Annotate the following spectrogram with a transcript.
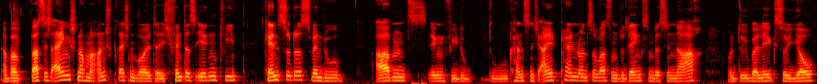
Aber was ich eigentlich nochmal ansprechen wollte, ich finde das irgendwie, kennst du das, wenn du abends irgendwie, du, du kannst nicht einpennen und sowas und du denkst ein bisschen nach und du überlegst so, yo,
